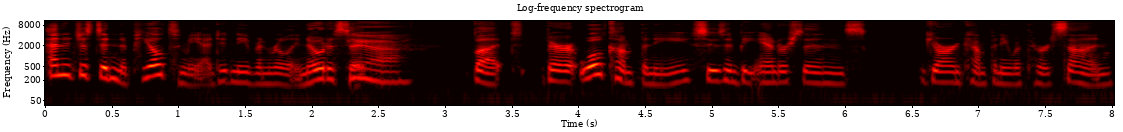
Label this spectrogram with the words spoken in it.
And it just didn't appeal to me. I didn't even really notice it. Yeah. But Barrett Wool Company, Susan B. Anderson's yarn company with her son,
